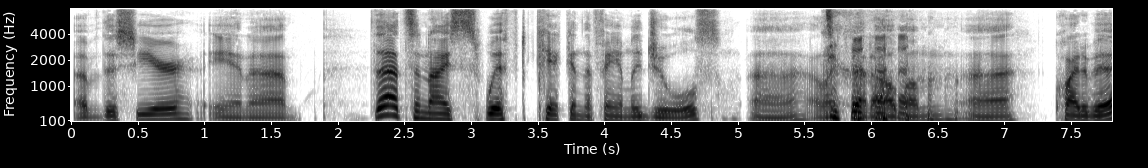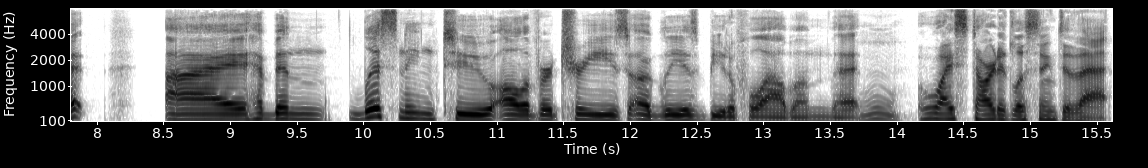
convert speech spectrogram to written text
of this year, and uh, that's a nice swift kick in the family jewels. Uh, I like that album uh, quite a bit. I have been listening to Oliver Tree's "Ugly is Beautiful" album. That Mm. Oh, I started listening to that.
